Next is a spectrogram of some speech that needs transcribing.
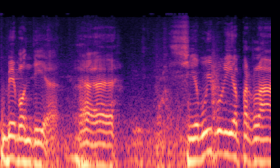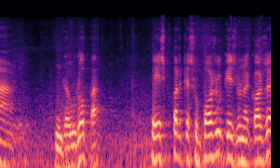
Bé, bon dia. Uh, si avui volia parlar d'Europa és perquè suposo que és una cosa...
